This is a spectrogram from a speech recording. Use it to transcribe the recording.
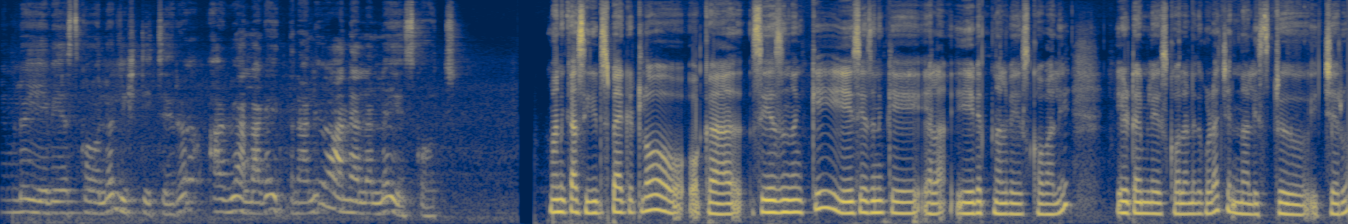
టైంలో ఏవి వేసుకోవాలో లిస్ట్ ఇచ్చారు. అవి అలాగే విత్తనాలు ఆ నెలల్లో వేసుకోవచ్చు. మనకి ఆ సీడ్స్ ప్యాకెట్లో ఒక సీజన్కి ఏ సీజన్కి ఎలా ఏ విత్తనాలు వేసుకోవాలి ఏ టైంలో వేసుకోవాలనేది కూడా చిన్న లిస్ట్ ఇచ్చారు.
